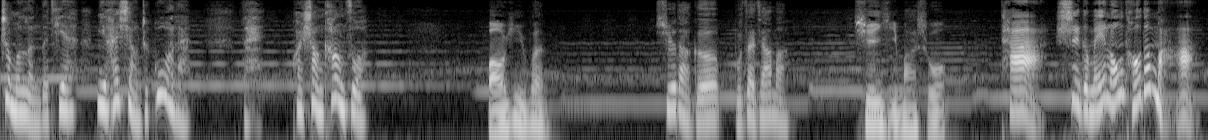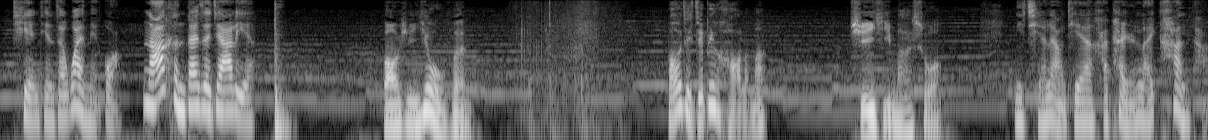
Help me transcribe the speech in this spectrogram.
这么冷的天，你还想着过来？来，快上炕坐。”宝玉问。薛大哥不在家吗？薛姨妈说：“他是个没龙头的马，天天在外面逛，哪肯待在家里？”宝玉又问：“宝姐姐病好了吗？”薛姨妈说：“你前两天还派人来看他，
